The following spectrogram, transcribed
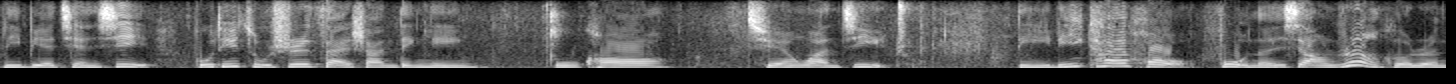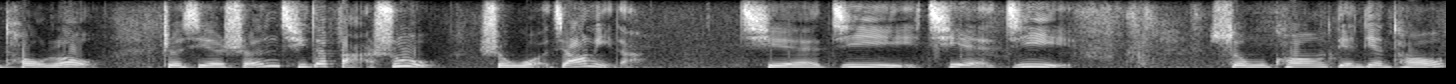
离别前夕，菩提祖师再三叮咛：“悟空，千万记住。”你离开后，不能向任何人透露这些神奇的法术是我教你的，切记切记。孙悟空点点头，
